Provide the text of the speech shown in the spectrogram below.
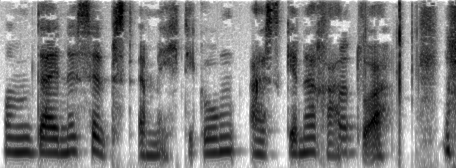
um deine Selbstermächtigung als Generator.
